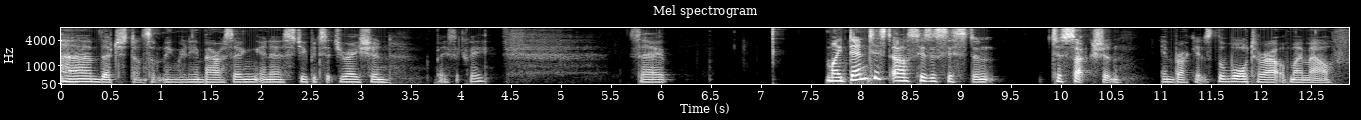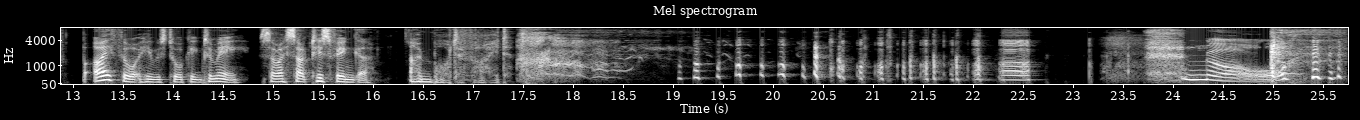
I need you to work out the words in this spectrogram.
um that have just done something really embarrassing in a stupid situation, basically. So my dentist asked his assistant to suction in brackets the water out of my mouth, but I thought he was talking to me, so I sucked his finger. I'm mortified. no.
